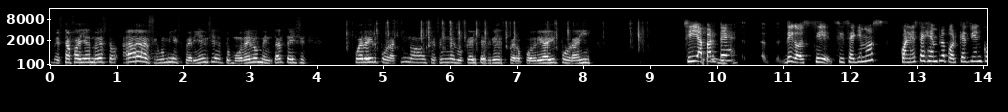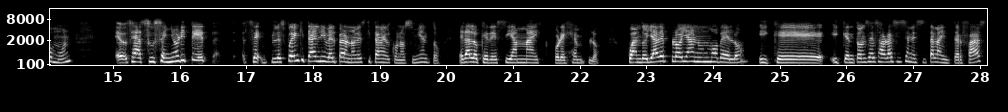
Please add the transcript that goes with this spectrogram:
Me está fallando esto. Ah, según mi experiencia, tu modelo mental te dice, puede ir por aquí, no, aunque sea un educated guess, pero podría ir por ahí. Sí, aparte, digo, si, si seguimos con este ejemplo, porque es bien común, eh, o sea, su seniority se, les pueden quitar el nivel, pero no les quitan el conocimiento. Era lo que decía Mike, por ejemplo cuando ya deployan un modelo y que, y que entonces ahora sí se necesita la interfaz,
